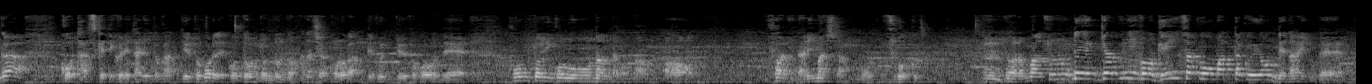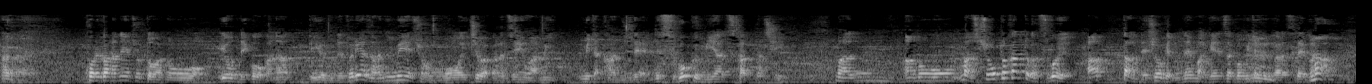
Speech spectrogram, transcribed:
がこう助けてくれたりとかっていうところでこうどんどんどんどん話が転がっていくっていうところで本当にこのなんだろうなあファンになりました。もうすごく。うん。だからまあそので逆にこの原作を全く読んでないのではいはいこれからねちょっとあの読んでいこうかなっていうのでとりあえずアニメーションを1話から全話見見た感じでですごく見やすかったし、まああのまあ、ショートカットがすごいあったんでしょうけどね、まあ、原作を見てるからすれば、まあ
